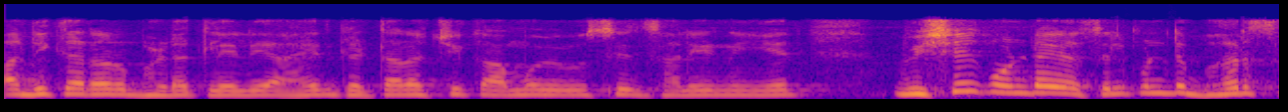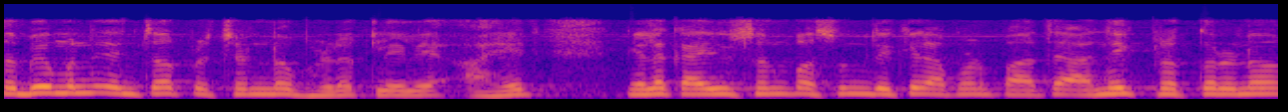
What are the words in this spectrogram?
अधिकाऱ्यावर भडकलेले आहेत. गटाराची कामं व्यवस्थित झाली नाही आहेत विषय कोणताही असेल पण ते भर सभेमध्ये त्यांच्यावर प्रचंड भडकलेले आहेत. गेल्या काही दिवसांपासून देखील आपण पाहतोय अनेक प्रकरणं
